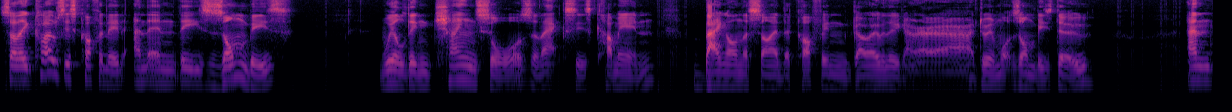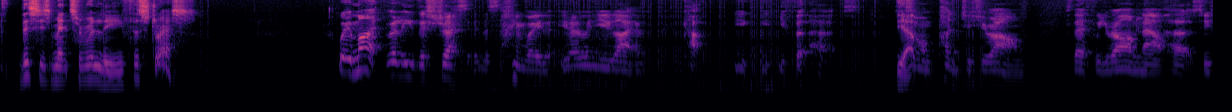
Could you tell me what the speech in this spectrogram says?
So they close this coffin lid, and then these zombies wielding chainsaws and axes come in, bang on the side of the coffin, go over there, go, doing what zombies do. And this is meant to relieve the stress. Well, it might relieve the stress in the same way that you know when you like cut you, you, your foot hurts. So Yeah. Someone punches your arm, so therefore your arm now hurts. So you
